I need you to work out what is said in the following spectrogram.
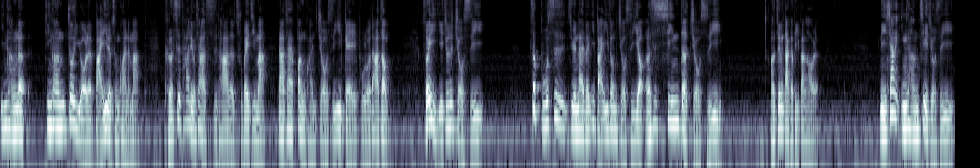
银行的银行就有了百亿的存款了嘛。可是他留下了十趴的储备金嘛，那再放款九十亿给普罗大众，所以也就是九十亿。这不是原来的一百亿中九十亿哦，而是新的九十亿。我这边打个比方好了，你向银行借九十亿，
